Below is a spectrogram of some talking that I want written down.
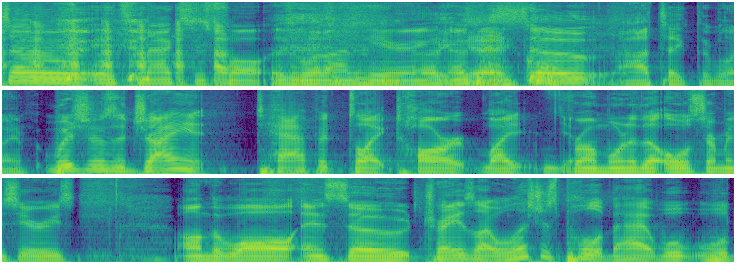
So it's Max's fault, is what I'm hearing. Okay. So- cool. I'll take the blame. which was a giant tappet like tarp like from one of the old sermon series on the wall and so trey's like well let's just pull it back we'll, we'll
